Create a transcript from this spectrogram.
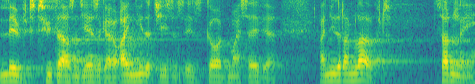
lived 2,000 years ago. I knew that Jesus is God, my Savior. I knew that I'm loved. Suddenly,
